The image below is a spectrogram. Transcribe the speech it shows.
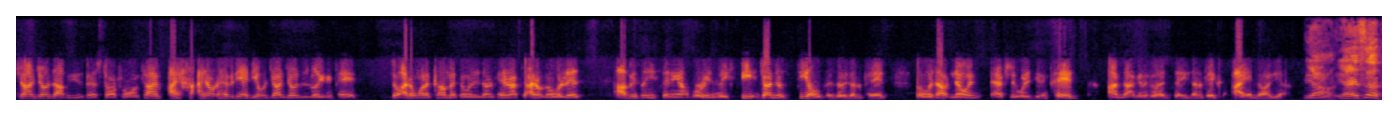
Jon Jones obviously has been a star for a long time. I I don't have any idea what Jon Jones is really getting paid, so I don't want to comment on whether he's underpaid or not. I don't know what it is. Obviously, he's standing out for a reason. He fe- Jon Jones feels as though he's underpaid, but without knowing actually what he's getting paid, I'm not going to go ahead and say he's underpaid because I have no idea. Yeah, yeah, it's a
